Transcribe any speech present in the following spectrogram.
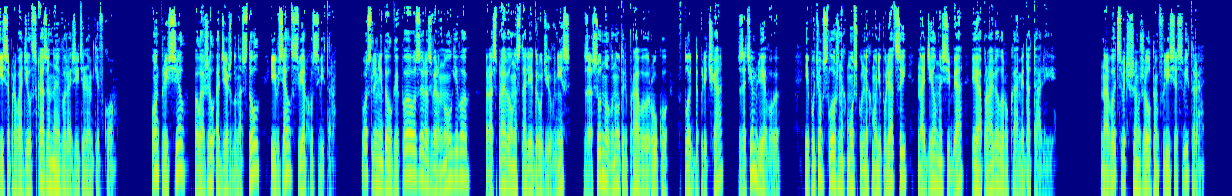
и сопроводил сказанное выразительным кивком. Он присел, положил одежду на стол и взял сверху свитер. После недолгой паузы развернул его, расправил на столе грудью вниз, засунул внутрь правую руку вплоть до плеча, затем левую, и путем сложных мускульных манипуляций надел на себя и оправил руками до талии. На выцветшем желтом флисе свитера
